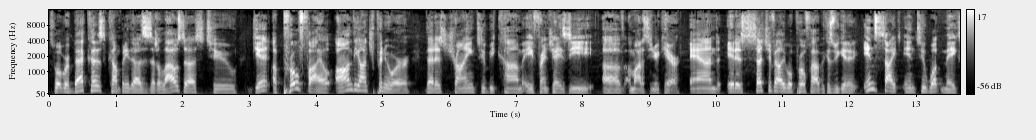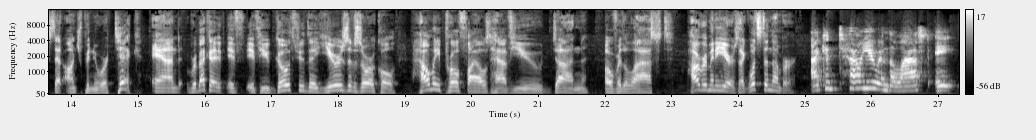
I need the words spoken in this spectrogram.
So what Rebecca's company does is it allows us to get a profile on the entrepreneur that is trying to become a franchisee of Amada Senior Care. And it is such a valuable profile because we get an insight into what makes that entrepreneur tick. And Rebecca, if, if you go through the years of Zorakle, how many profiles have you done over the last however many years? Like, what's the number? I can tell you in the last eight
